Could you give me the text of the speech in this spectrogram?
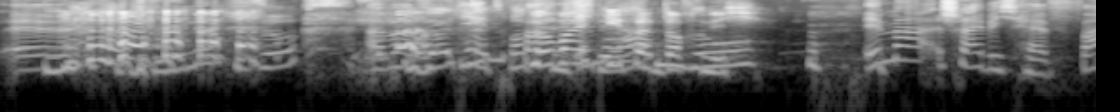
äh, so. Aber auf jeden Fall so weit geht dann doch so. nicht. Immer schreibe ich have fun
